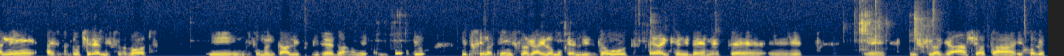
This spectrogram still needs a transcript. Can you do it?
אני, ההסתכלות שלי על מפלגות, היא אינסטרומנטלית גרידא. כאילו, מבחינתי מפלגה היא לא מוקד להזדהות, אלא אם כן היא באמת אה, אה, אה, מפלגה שאתה יכול להיות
